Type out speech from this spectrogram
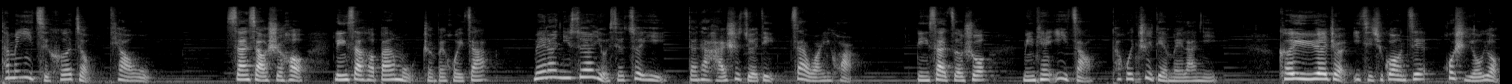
他们一起喝酒跳舞。三小时后，林赛和班姆准备回家。梅兰妮虽然有些醉意，但她还是决定再玩一会儿。林赛则说。明天一早，他会致电梅兰妮，可以约着一起去逛街或是游泳。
